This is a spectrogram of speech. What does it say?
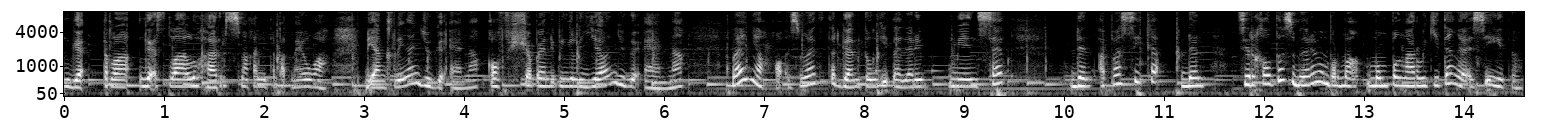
nggak nggak selalu harus makan di tempat mewah. Di angkringan juga enak coffee shop yang di pinggir jalan juga enak. Banyak kok semuanya itu tergantung kita dari mindset dan apa sih kak? Dan circle tuh sebenarnya mempengaruhi kita nggak sih gitu?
